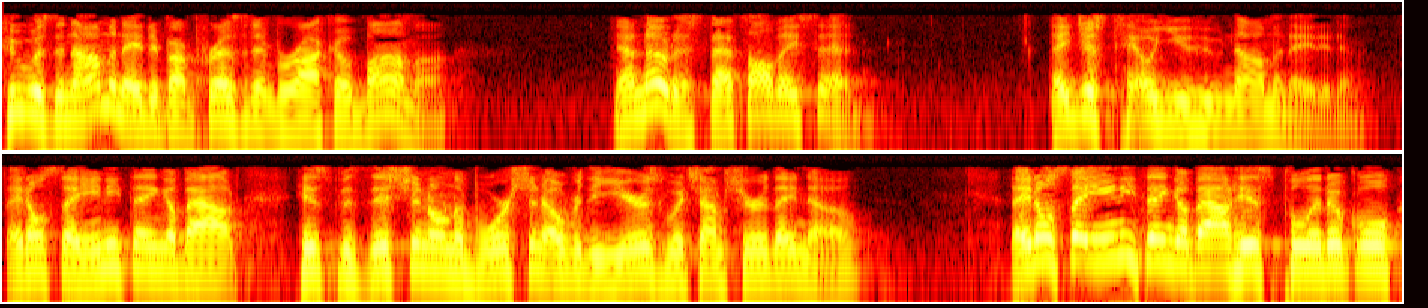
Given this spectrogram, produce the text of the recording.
who was nominated by President Barack Obama. Now, notice, that's all they said. They just tell you who nominated him. They don't say anything about his position on abortion over the years, which I'm sure they know. They don't say anything about his political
